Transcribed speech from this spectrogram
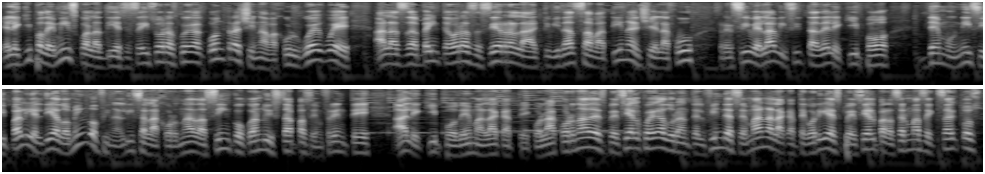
El equipo de Misco a las 16 horas juega contra Chinabajul Huehue. A las 20 horas se cierra la actividad sabatina. El Xelajú recibe la visita del equipo de Municipal y el día domingo finaliza la jornada 5 cuando Iztapas se enfrente al equipo de Malacateco. La jornada especial juega durante el fin de semana, la categoría especial para ser más exactos.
